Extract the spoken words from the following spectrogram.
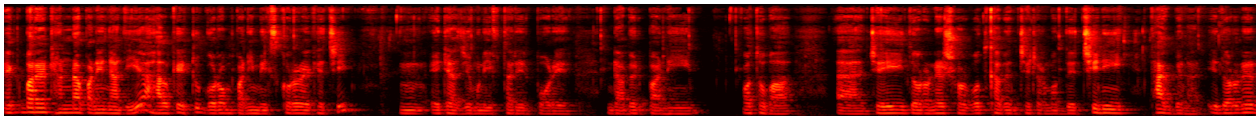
একবারে ঠান্ডা পানি না দিয়ে হালকা একটু গরম পানি মিক্স করে রেখেছি। এটা যেমন ইফতারির পরে ডাবের পানি অথবা যেই ধরনের শরবত খাবেন যেটার মধ্যে চিনি থাকবে না এই ধরনের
